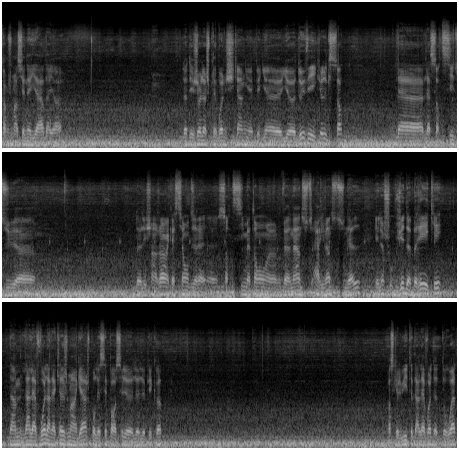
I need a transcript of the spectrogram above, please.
Comme je mentionnais hier d'ailleurs. Là, déjà, là, je prévois une chicane. Il y a, deux véhicules qui sortent de la, sortie du, euh, de l'échangeur en question, dirait, euh, sorti, mettons, euh, venant arrivant du tunnel. Et là, je suis obligé de breaker dans, la voie dans laquelle je m'engage pour laisser passer le, pick-up. Parce que lui était dans la voie de droite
